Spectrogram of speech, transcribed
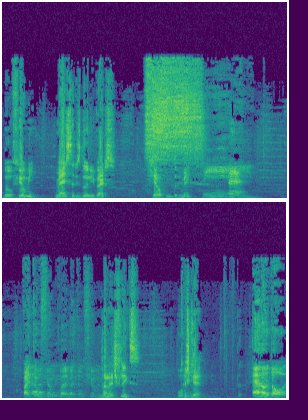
do filme Mestres do Universo? Que é o filme do He-Man? Sim! É. Vai ter um filme, velho. Vai ter um filme. Da Netflix. O Acho que é. É, não, Eu- então. ó,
